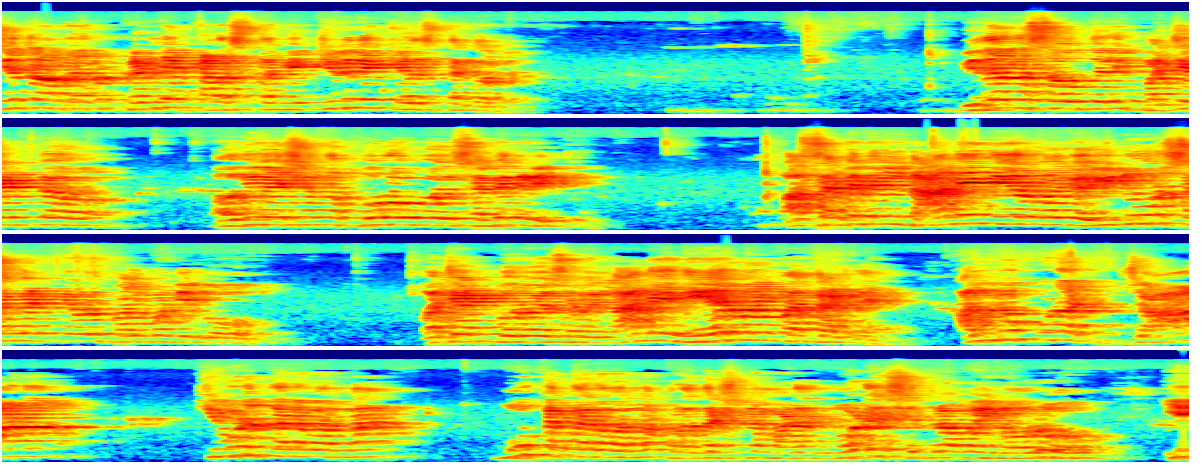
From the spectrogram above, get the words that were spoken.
ಸಿದ್ದರಾಮಯ್ಯರು ಕಣ್ಣೆ ಕಾಣಿಸ್ದಂಗೆ, ಕಿವಿನೇ ಕೇಳಿಸ್ದಂಗೆ ಅವ್ರೆ. ವಿಧಾನಸೌಧದಲ್ಲಿ ಬಜೆಟ್ ಅಧಿವೇಶನದ ಪೂರ್ವಭಾವಿ ಸಭೆ ನಡೀತು. ಆ ಸಭೆಯಲ್ಲಿ ನಾನೇ ನೇರವಾಗಿ ಐನೂರು ಸಂಘಟನೆಗಳು ಪಾಲ್ಗೊಂಡಿದ್ವು. ಬಜೆಟ್ ಪೂರ್ವ ಸಭೆಯಲ್ಲಿ ನಾನೇ ನೇರವಾಗಿ ಮಾತಾಡಿದೆ. ಅಲ್ಲೂ ಕೂಡ ಜಾಣ ಕಿವುಡುತನವನ್ನ ಮೂಕತನವನ್ನ ಪ್ರದರ್ಶನ ಮಾಡಿದ ನೋಡಿ ಸಿದ್ದರಾಮಯ್ಯನವರು ಈ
